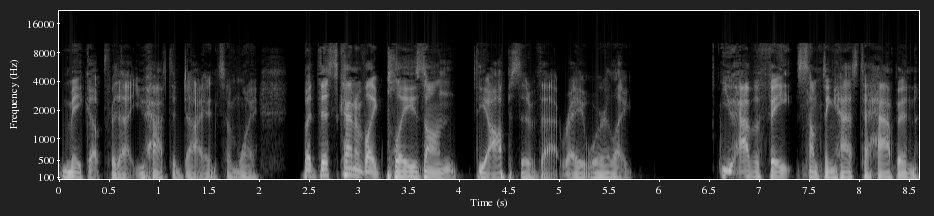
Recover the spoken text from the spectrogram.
make up for that. You have to die in some way. But this kind of like plays on the opposite of that, right? Where like you have a fate, something has to happen,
